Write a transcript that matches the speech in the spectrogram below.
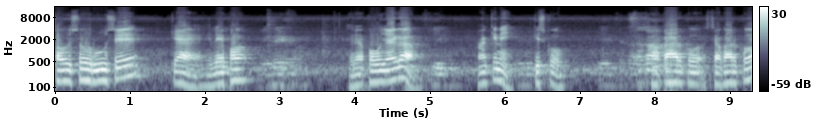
सौ सौ रू से क्या है? रेफ। रेफ। हो जाएगा? हाँ कि नहीं? किसको? सकार को सकार को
